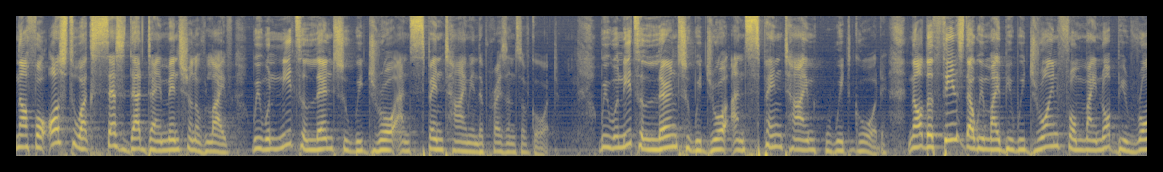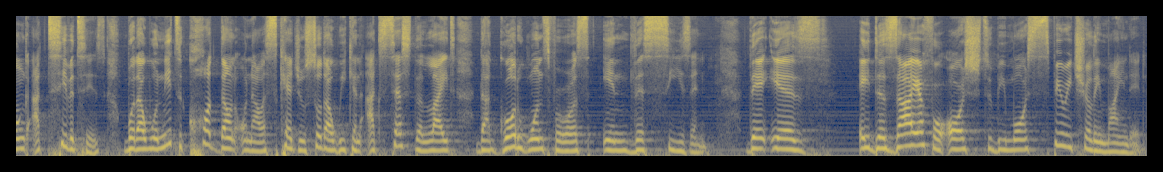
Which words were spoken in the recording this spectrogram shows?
Now, for us to access that dimension of life, we will need to learn to withdraw and spend time in the presence of God we will need to learn to withdraw and spend time with God. Now, the things that we might be withdrawing from might not be wrong activities, but I will need to cut down on our schedule so that we can access the light that God wants for us in this season. There is a desire for us to be more spiritually minded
